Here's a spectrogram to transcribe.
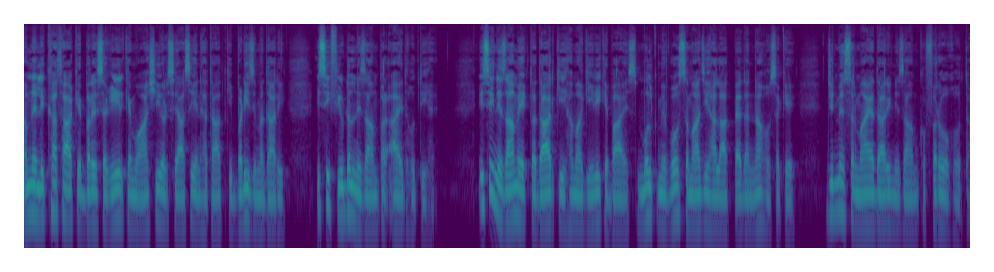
ہم نے لکھا تھا کہ بر صغیر کے معاشی اور سیاسی انحطاط کی بڑی ذمہ داری اسی فیوڈل نظام پر عائد ہوتی ہے۔ اسی نظام اقتدار کی ہمہ گیری کے باعث ملک میں وہ سماجی حالات پیدا نہ ہو سکے جن میں سرمایہ داری نظام کو فروغ ہوتا۔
